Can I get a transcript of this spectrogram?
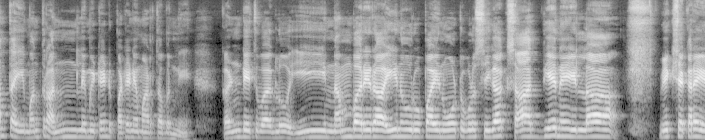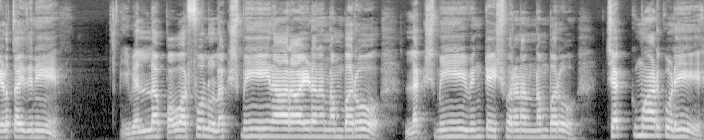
ಅಂತ ಈ ಮಂತ್ರ ಅನ್ಲಿಮಿಟೆಡ್ ಪಠಣೆ ಮಾಡ್ತಾ ಬನ್ನಿ. ಖಂಡಿತವಾಗ್ಲೂ ಈ ನಂಬರ್ ಇರೋ ಐನೂರು ರೂಪಾಯಿ ನೋಟುಗಳು ಸಿಗಕ್ಕೆ ಸಾಧ್ಯನೇ ಇಲ್ಲ. ವೀಕ್ಷಕರೇ ಹೇಳ್ತಾ ಇದ್ದೀನಿ, ಇವೆಲ್ಲ ಪವರ್ಫುಲ್ ಲಕ್ಷ್ಮೀನಾರಾಯಣನ ನಂಬರು. ಲಕ್ಷ್ಮೀ ವೆಂಕಟೇಶ್ವರನ ನಂಬರು. ಚೆಕ್ ಮಾಡ್ಕೊಳ್ಳಿ.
